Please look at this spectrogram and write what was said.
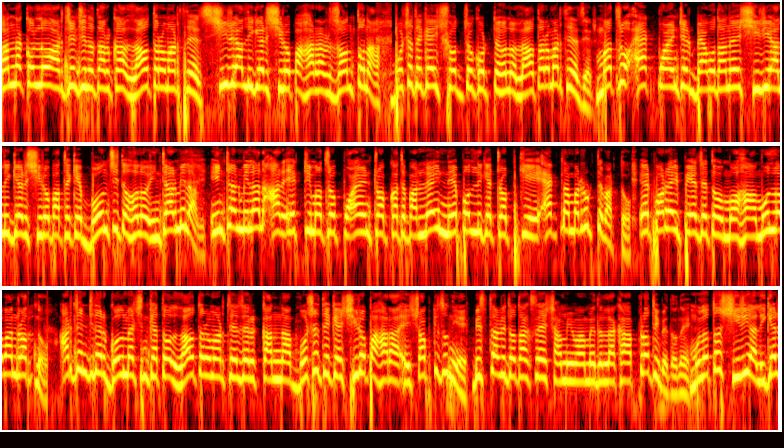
কান্না করল আর্জেন্টিনা তারকা লাউতারো মার্থেজ সিরিয়া লিগের শিরোপা হারার যন্ত্রণা বসে থেকেই সহ্য করতে হলো লাউতারো মার্থেজের মাত্র এক পয়েন্টের ব্যবধানে সিরিয়া লিগের শিরোপা থেকে বঞ্চিত হলো ইন্টার মিলান। ইন্টার মিলান আর একটি মাত্র পয়েন্ট টপকাতে পারলেই নেপোলিকে টপকিয়ে এক নাম্বার উঠতে পারত। এরপরেই পেয়ে যেত মহা মূল্যবান রত্ন। আর্জেন্টিনার গোল মেশিন খ্যাত লাউতারো মার্থেজের কান্না বসে থেকে শিরোপা হারা এই সবকিছু নিয়ে বিস্তারিত থাকছে শামীম আহমেদের লেখা প্রতিবেদনে। মূলত সিরিয়া লিগের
